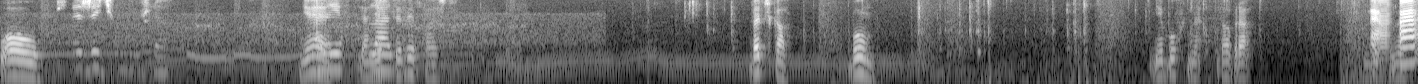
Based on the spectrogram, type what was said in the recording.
Wow. Przeżyć muszę. Nie, ja ja nie lag. chcę wypaść. Beczka. Bum. Nie buchnę. Dobra. Buchnę.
